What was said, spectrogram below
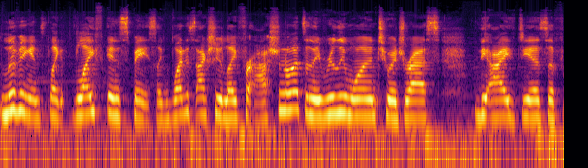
living in like life in space, like what it's actually like for astronauts, and they really wanted to address the ideas of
